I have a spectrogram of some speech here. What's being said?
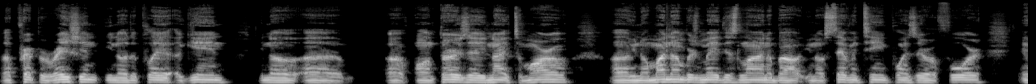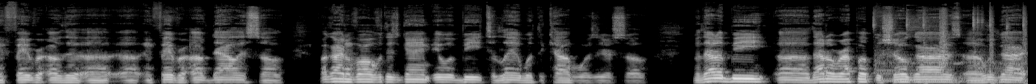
of preparation, you know, to play again, you know, uh, uh, on Thursday night tomorrow. Uh, you know, my numbers made this line about, you know, 17.04 in favor of the, uh, uh, in favor of Dallas. So if I got involved with this game, it would be to lay it with the Cowboys there. So, but that'll be, uh, that'll wrap up the show, guys. Uh, we got,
